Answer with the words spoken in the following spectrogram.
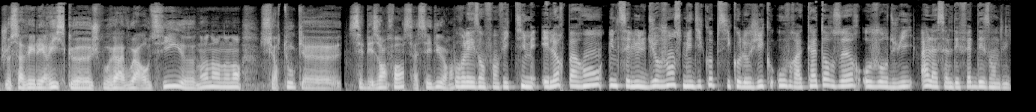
je savais les risques que je pouvais avoir aussi. Euh, non, non, non, non. Surtout que c'est des enfants, ça c'est dur. Hein. Pour les enfants victimes et leurs parents, une cellule d'urgence médico-psychologique ouvre à 14h aujourd'hui à la salle des fêtes des Andelys.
